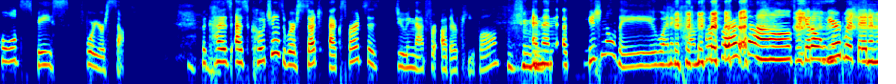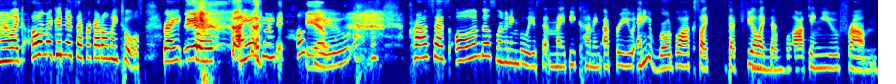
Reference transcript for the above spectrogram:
hold space for yourself. Mm-hmm. Because as coaches, we're such experts at doing that for other people. and then occasionally, when it comes up for ourselves, we get all weird with it and we're like, oh my goodness, I forgot all my tools, right? Yeah. So I am going to help yep. you process all of those limiting beliefs that might be coming up for you, any roadblocks like that feel mm like they're mm-hmm. blocking you from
